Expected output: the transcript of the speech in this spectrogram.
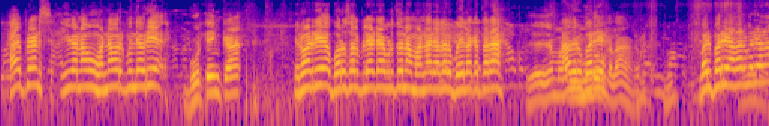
ಹಾಯ್ ಫ್ರೆಂಡ್ಸ್ ಈಗ ನಾವು ಹೊನ್ನಾವರ್ಗ್ ಬಂದೇವ್ರಿ. ಬೋಟಿಂಗ್ ನೋಡ್ರಿ ಬರೋ ಸ್ವಲ್ಪ ಲೇಟ್ ಆಗ್ಬಿಡ್ತು ನಮ್ಮ ಅಣ್ಣಾರು ಎಲ್ಲರೂ ಬೈಲಾಕತ್ತಾರ. ಆದ್ರೂ ಬರ್ರಿ. ಬರ್ರಿ ಬರ್ರಿ ಎಲ್ಲಾರು ಬರ್ರಿ ಅಣ್ಣ.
